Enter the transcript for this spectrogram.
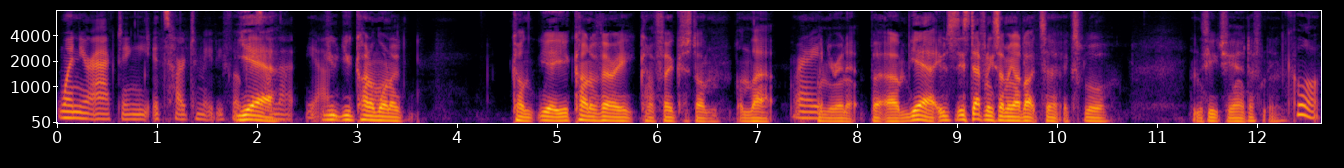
when you're acting, it's hard to maybe focus yeah, on that. Yeah, you you kind of want to. Con- yeah, you're kind of very kind of focused on on that Right. when you're in it. But um, yeah, it was, it's definitely something I'd like to explore in the future. Yeah, definitely. Cool.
